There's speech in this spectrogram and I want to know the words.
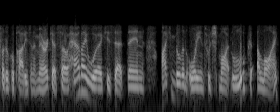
political parties in America. So how they work is that then I can build an audience which might look alike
